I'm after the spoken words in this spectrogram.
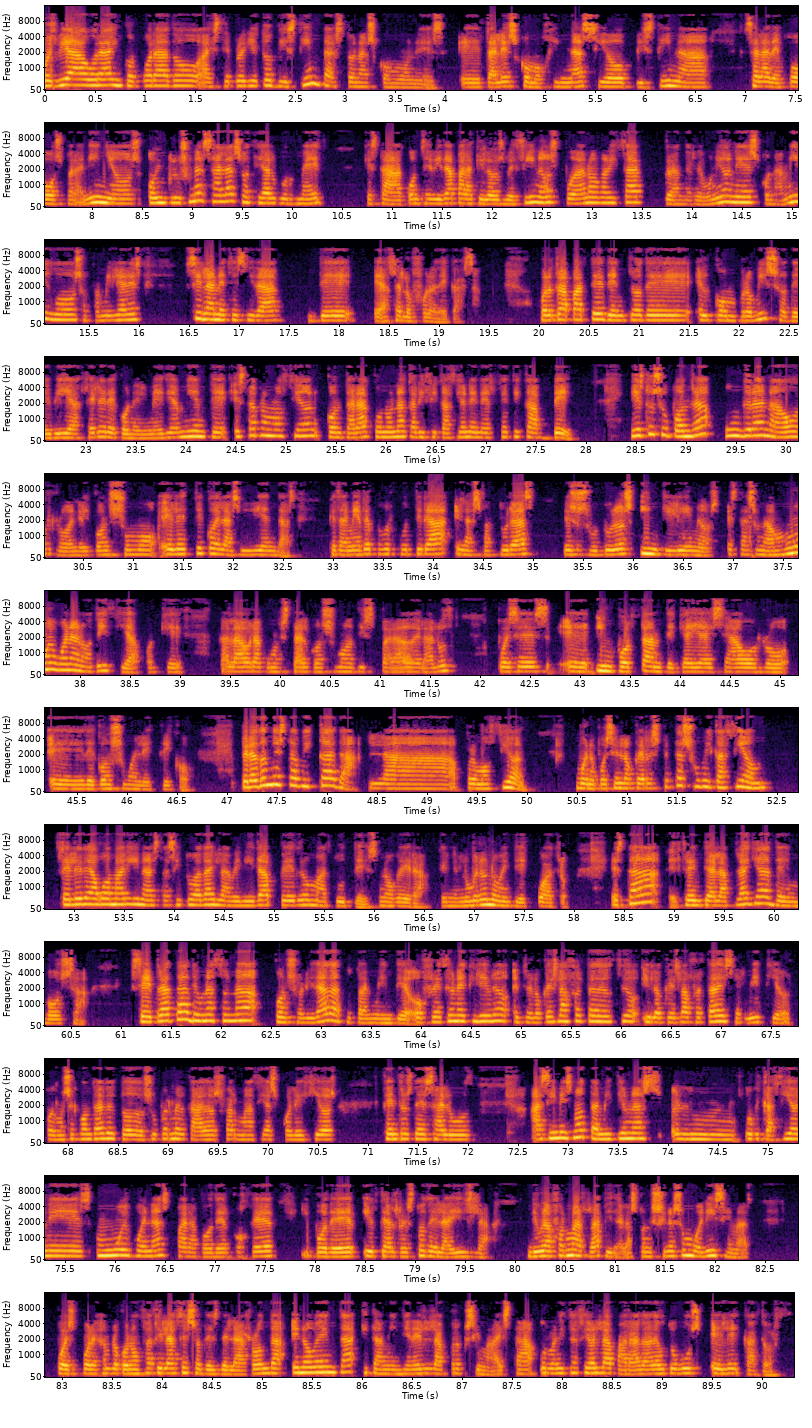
Pues Vía ahora ha incorporado a este proyecto distintas zonas comunes, eh, tales como gimnasio, piscina, sala de juegos para niños o incluso una sala social gourmet que está concebida para que los vecinos puedan organizar grandes reuniones con amigos o familiares sin la necesidad de hacerlo fuera de casa. Por otra parte, dentro del compromiso de Vía Célere con el medio ambiente, esta promoción contará con una calificación energética B, y esto supondrá un gran ahorro en el consumo eléctrico de las viviendas, que también repercutirá en las facturas de sus futuros inquilinos. Esta es una muy buena noticia porque a la hora como está el consumo disparado de la luz, pues es eh, importante que haya ese ahorro eh, de consumo eléctrico. Pero ¿dónde está ubicada la promoción? Bueno, pues en lo que respecta a su ubicación, Cele de Agua Marina está situada en la avenida Pedro Matutes, Noguera, en el número 94. Está frente a la playa de Embosa. Se trata de una zona consolidada totalmente. Ofrece un equilibrio entre lo que es la oferta de ocio y lo que es la oferta de servicios. Podemos encontrar de todo, supermercados, farmacias, colegios, centros de salud. Asimismo, también tiene unas um, ubicaciones muy buenas para poder coger y poder irte al resto de la isla de una forma rápida. Las conexiones son buenísimas pues por ejemplo con un fácil acceso desde la ronda E90 y también tiene la próxima esta urbanización la parada de autobús L14.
